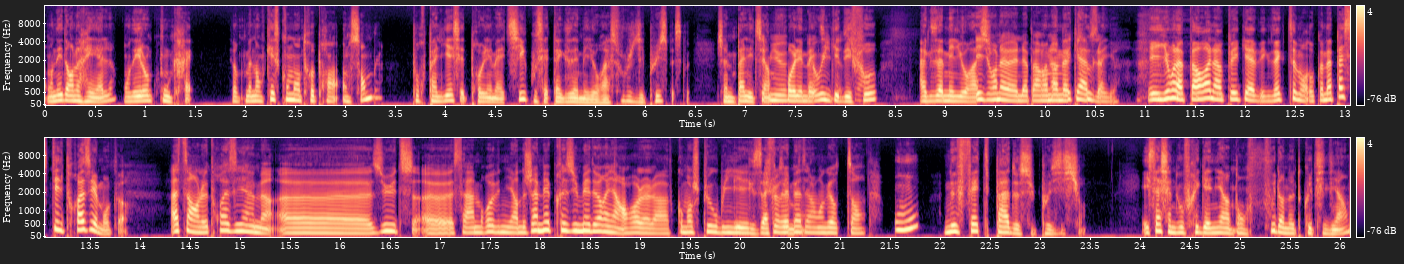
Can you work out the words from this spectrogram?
on est dans le réel, on est dans le concret. Donc maintenant, qu'est-ce qu'on entreprend ensemble pour pallier cette problématique ou cette axe-amélioration Je dis plus parce que j'aime pas les termes problématiques et défauts. Axe-amélioration. Ayons la, la parole impeccable. Ayons la parole impeccable, exactement. Donc on n'a pas cité le troisième encore. Attends, le troisième, euh, zut, euh, ça va me revenir. Ne jamais présumer de rien. Oh là là, comment je peux oublier? Exactement. Je le répète à longueur de temps. Ou ne faites pas de suppositions. Et ça, ça nous ferait gagner un temps fou dans notre quotidien,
